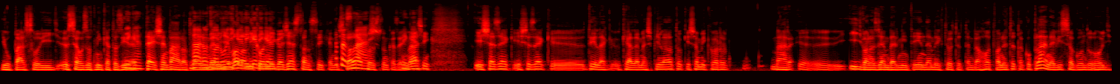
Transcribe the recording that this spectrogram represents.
jó párszor így összehozott minket az élet, igen. teljesen váratlanul, váratlanul mert ugye igen, valamikor igen, igen. még a jazztanszéken hát is találkoztunk, az egy igen. másik, és ezek, és ezek tényleg kellemes pillanatok, és amikor már így van az ember, mint én, nemrég töltöttem be a 65-öt, akkor pláne visszagondol, hogy,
